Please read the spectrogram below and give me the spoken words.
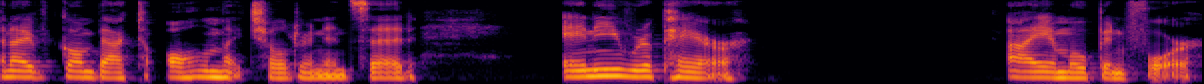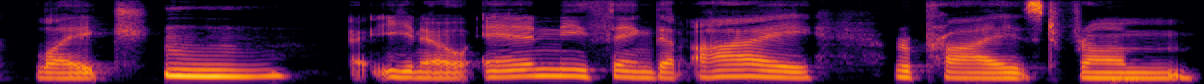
and i've gone back to all of my children and said any repair i am open for. Like mm. you know anything that i reprised from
